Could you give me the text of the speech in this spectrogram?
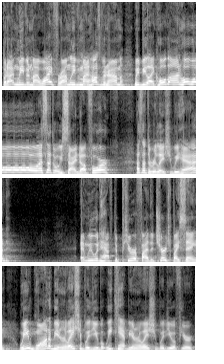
but I'm leaving my wife or I'm leaving my husband, or I'm, we'd be like, hold on, whoa, whoa, whoa, whoa, whoa, whoa, that's not what we signed up for. That's not the relation we had. And we would have to purify the church by saying, we want to be in relationship with you, but we can't be in relationship with you if you're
